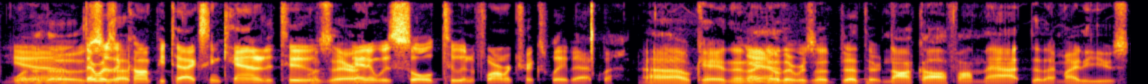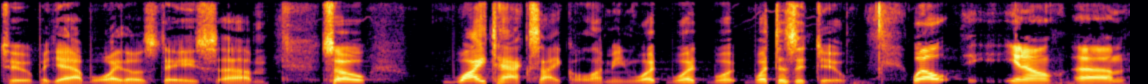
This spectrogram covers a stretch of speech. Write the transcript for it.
yeah. one of those. There was a uh, Computax in Canada too. Was there? And it was sold to Informatrix way back when. Uh, okay, and then yeah. I know there was a other knockoff on that that I might have used too. But yeah, boy, those days. Um, so why tax cycle? I mean, what what what what does it do? Well, you know, um,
